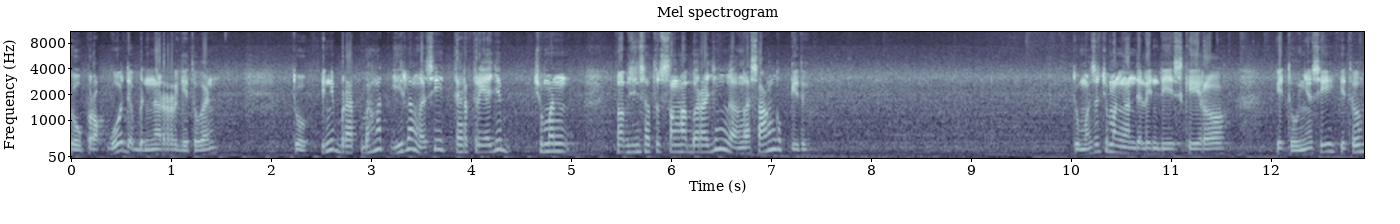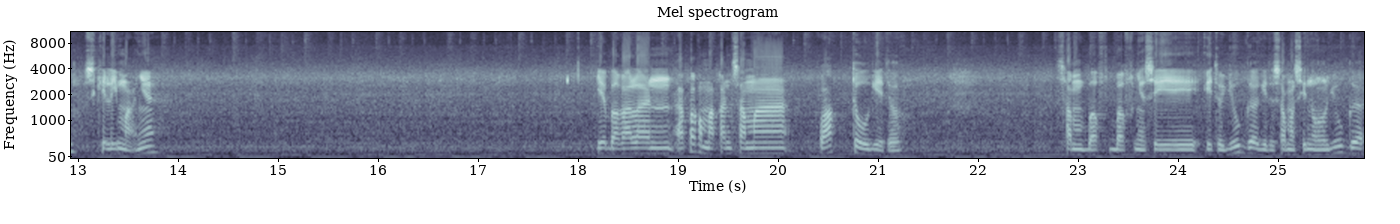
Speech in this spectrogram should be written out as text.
Tuh prok gue udah bener gitu kan. Tuh ini berat banget. Gila nggak sih? Ter aja cuman ngabisin satu setengah bar aja nggak nggak sanggup gitu tuh masa cuma ngandelin di skill itunya sih itu skill 5 nya ya bakalan apa kemakan sama waktu gitu. Sama buff buffnya si itu juga gitu sama si nol juga.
